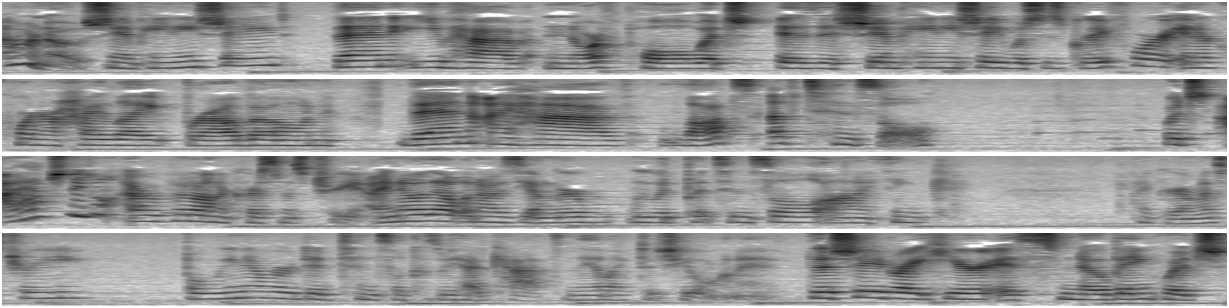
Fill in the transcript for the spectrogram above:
I don't know, champagne shade. Then you have North Pole, which is a champagne shade, which is great for inner corner highlight, brow bone. Then I have lots of tinsel, which I actually don't ever put on a Christmas tree. I know that when I was younger, we would put tinsel on, I think, my grandma's tree, but we never did tinsel because we had cats and they like to chew on it. This shade right here is Snowbank, which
